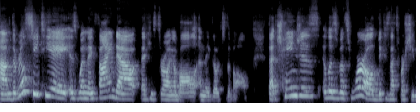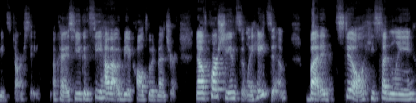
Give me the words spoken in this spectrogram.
Um, the real CTA is when they find out that he's throwing a ball and they go to the ball. That changes Elizabeth's world because that's where she meets Darcy. Okay, so you can see how that would be a call to adventure. Now, of course, she instantly hates him, but it still, he's suddenly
